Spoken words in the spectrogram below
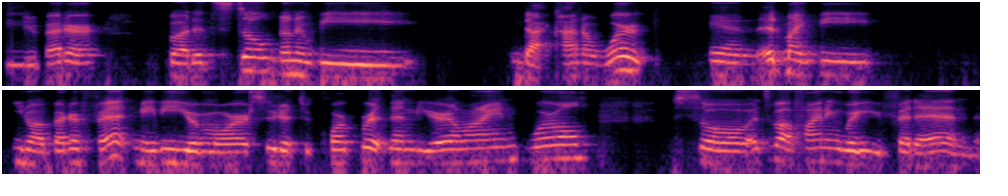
be better but it's still going to be that kind of work and it might be you know a better fit maybe you're more suited to corporate than the airline world so it's about finding where you fit in.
